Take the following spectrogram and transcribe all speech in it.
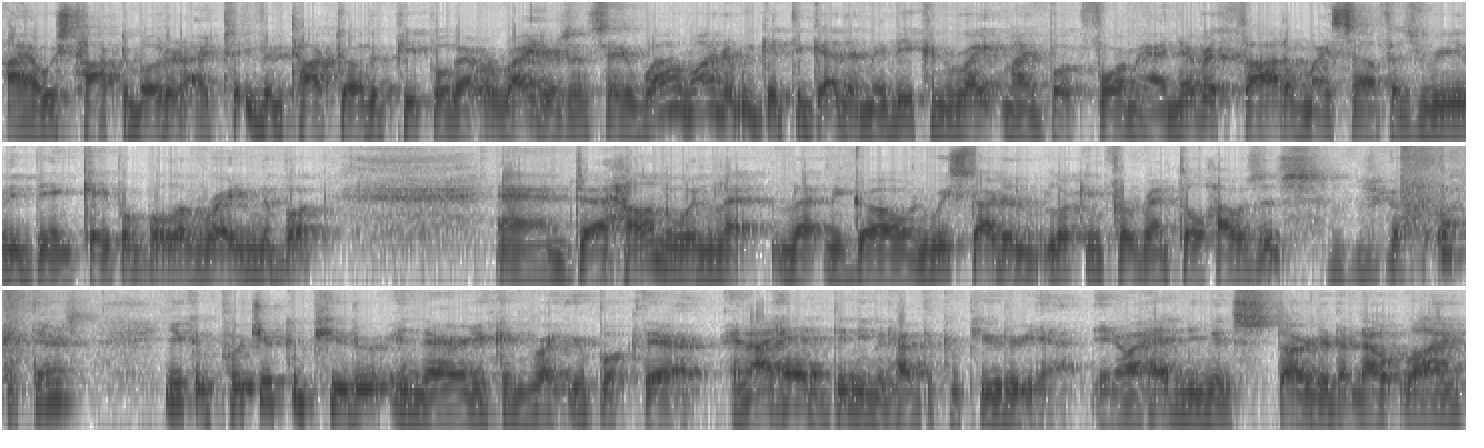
I always talked about it. I t- even talked to other people that were writers and say, "Well, why don't we get together? Maybe you can write my book for me." I never thought of myself as really being capable of writing the book. And uh, Helen wouldn't let, let me go. And we started looking for rental houses. She goes, look, there's, you can put your computer in there and you can write your book there. And I had, didn't even have the computer yet. You know, I hadn't even started an outline.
